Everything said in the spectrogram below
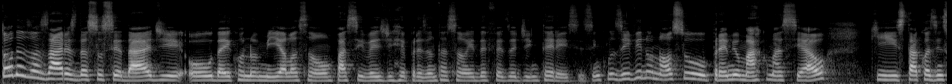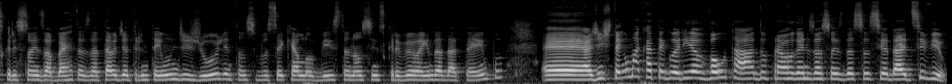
Todas as áreas da sociedade ou da economia elas são passíveis de representação e defesa de interesses. Inclusive no nosso prêmio Marco Maciel, que está com as inscrições abertas até o dia 31 de julho, então se você que é lobista não se inscreveu ainda dá tempo. É, a gente tem uma categoria voltado para organizações da sociedade civil.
